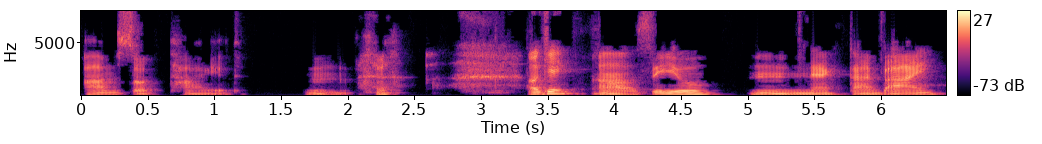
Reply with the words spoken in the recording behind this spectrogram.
I'm so tired. 嗯，OK 啊，See you. Mm, next time. Bye.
